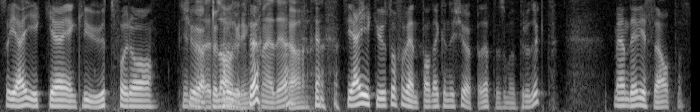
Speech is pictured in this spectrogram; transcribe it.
så, jeg gikk egentlig ut for å kjøpe produktet. Ja. så jeg gikk ut og forventa at jeg kunne kjøpe dette som et produkt. Men det viste seg at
